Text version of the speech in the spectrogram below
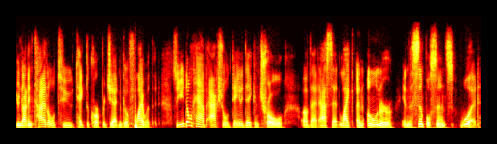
You're not entitled to take the corporate jet and go fly with it. So you don't have actual day to day control of that asset like an owner in the simple sense would.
